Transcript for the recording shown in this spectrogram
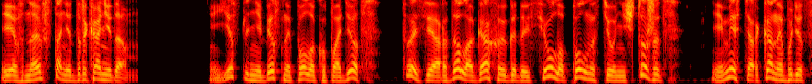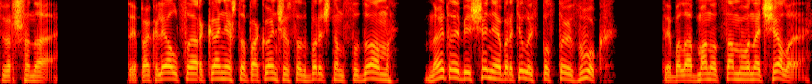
и вновь станет драконидом. Если небесный полок упадет, то Зиардал, Агаху и Гадесиола полностью уничтожит, и месть Арканы будет совершена. Ты поклялся Аркане, что покончишь с отборочным судом, но это обещание обратилось в пустой звук. Ты был обманут с самого начала.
